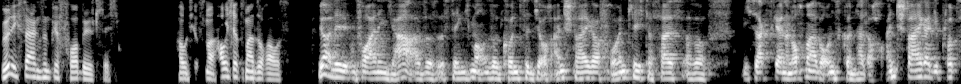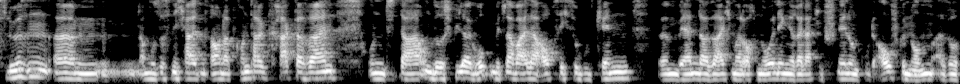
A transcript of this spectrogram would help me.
würde ich sagen, sind wir vorbildlich. Hau ich jetzt mal, hau ich jetzt mal so raus. Ja, nee, und vor allen Dingen ja. Also es ist, denke ich mal, unsere Cons sind ja auch einsteigerfreundlich. Das heißt, also ich sag's gerne nochmal, bei uns können halt auch Einsteiger die Plots lösen. Ähm, da muss es nicht halt ein 300 Konter Charakter sein. Und da unsere Spielergruppen mittlerweile auch sich so gut kennen, ähm, werden da, sage ich mal, auch Neulinge relativ schnell und gut aufgenommen. Also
